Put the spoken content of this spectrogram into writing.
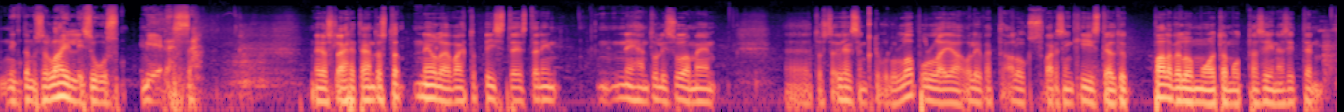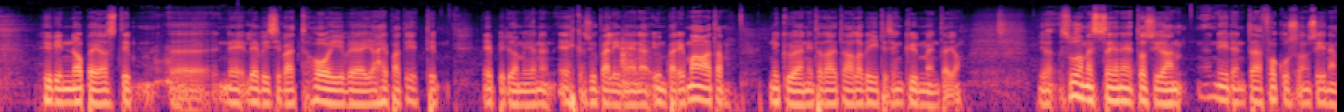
niin tämmöisessä laillisuusmielessä? No jos lähdetään tuosta neulanvaihtopisteistä, niin nehän tuli Suomeen tuossa 90-luvun lopulla ja olivat aluksi varsin kiistelty palvelumuoto, mutta siinä sitten hyvin nopeasti ne levisivät HIV- ja hepatiittiepidemioiden ehkäisyvälineenä ympäri maata. Nykyään niitä taitaa olla 50 jo. Ja Suomessa ja ne tosiaan, niiden tämä fokus on siinä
